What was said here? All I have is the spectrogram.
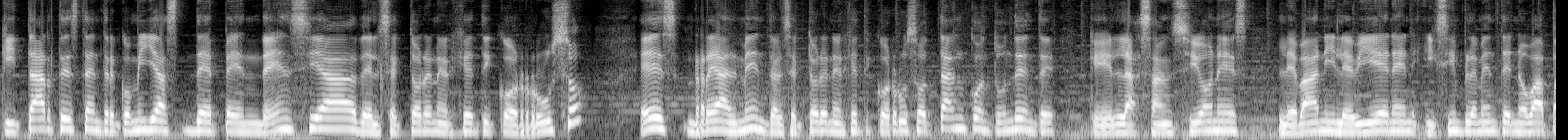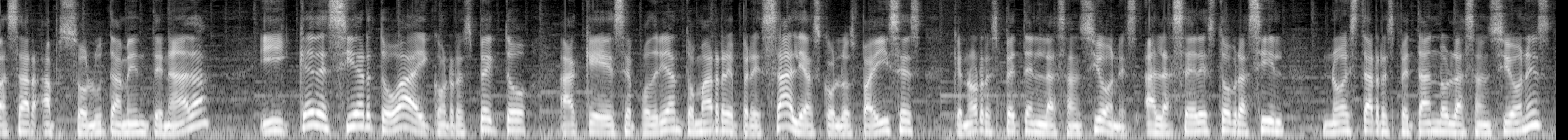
quitarte esta, entre comillas, dependencia del sector energético ruso? ¿Es realmente el sector energético ruso tan contundente que las sanciones le van y le vienen y simplemente no va a pasar absolutamente nada? ¿Y qué desierto hay con respecto a que se podrían tomar represalias con los países que no respeten las sanciones? Al hacer esto Brasil no está respetando las sanciones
